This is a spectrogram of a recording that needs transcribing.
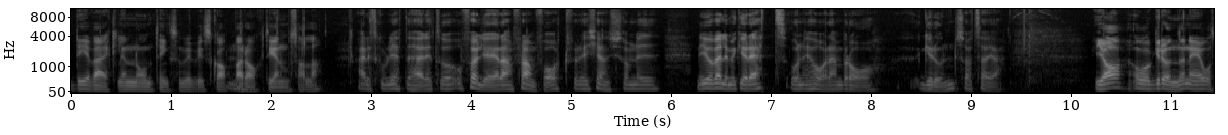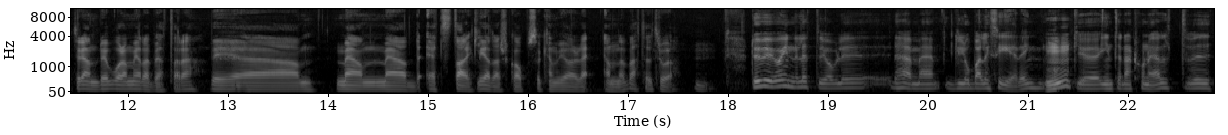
det är verkligen någonting som vi vill skapa mm. rakt igenom hos alla. Ja, det ska bli jättehärligt att följa er framfart för det känns som ni, ni gör väldigt mycket rätt och ni har en bra grund så att säga. Ja, och grunden är återigen det är våra medarbetare. Det är, men med ett starkt ledarskap så kan vi göra det ännu bättre tror jag. Mm. Du, vi var inne lite, vill, det här med globalisering mm. och uh, internationellt. Vi,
